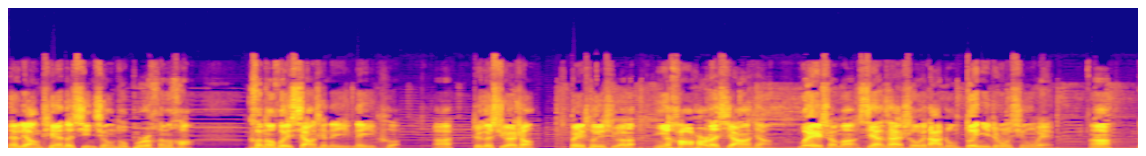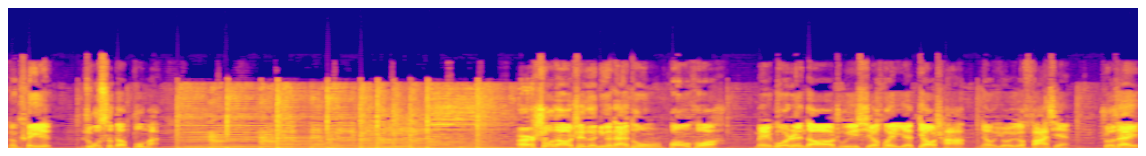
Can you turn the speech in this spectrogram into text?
那两天的心情都不是很好，可能会想起那一那一刻啊，这个学生被退学了。你好好的想想，为什么现在社会大众对你这种行为啊，能可以如此的不满？而说到这个虐待动物，包括美国人道主义协会也调查，有有一个发现。说在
